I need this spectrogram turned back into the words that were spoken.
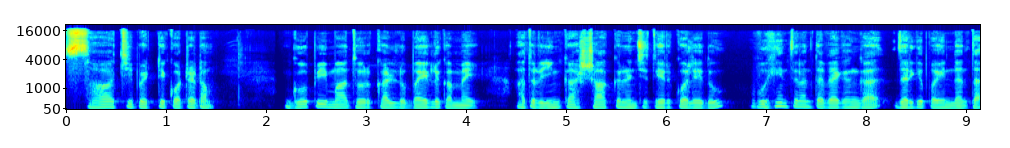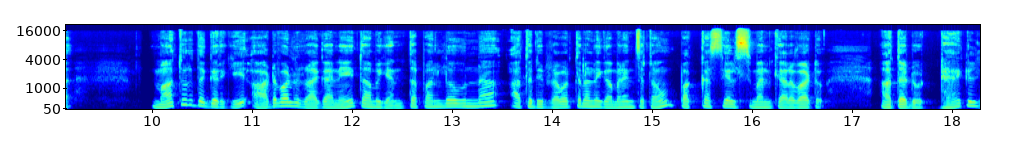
సాచి పెట్టి కొట్టడం గోపీ మాథూర్ కళ్ళు బయర్లు కమ్మాయి. అతడు ఇంకా షాక్ నుంచి తేరుకోలేదు. ఊహించినంత వేగంగా జరిగిపోయిందంతా. మాతూరు దగ్గరికి ఆడవాళ్ళు రాగానే తాము ఎంత పనిలో ఉన్నా అతడి ప్రవర్తనని గమనించటం పక్క సేల్స్ మ్యాన్కి అలవాటు. అతడు ట్యాకిల్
